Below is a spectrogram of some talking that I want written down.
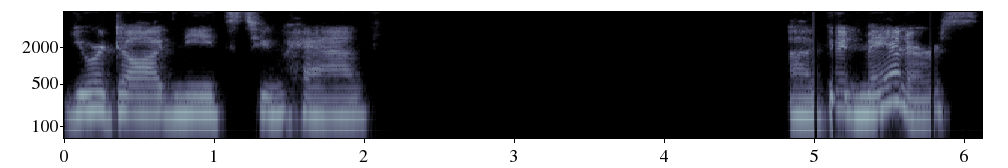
your dog needs to have uh, good manners,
